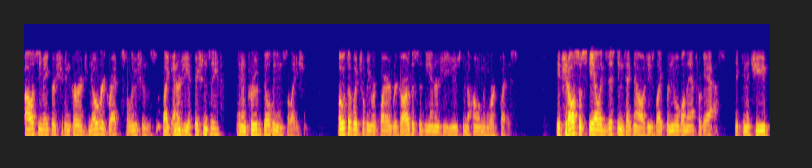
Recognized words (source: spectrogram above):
policymakers should encourage no-regret solutions like energy efficiency and improved building insulation, both of which will be required regardless of the energy used in the home and workplace. It should also scale existing technologies like renewable natural gas that can achieve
